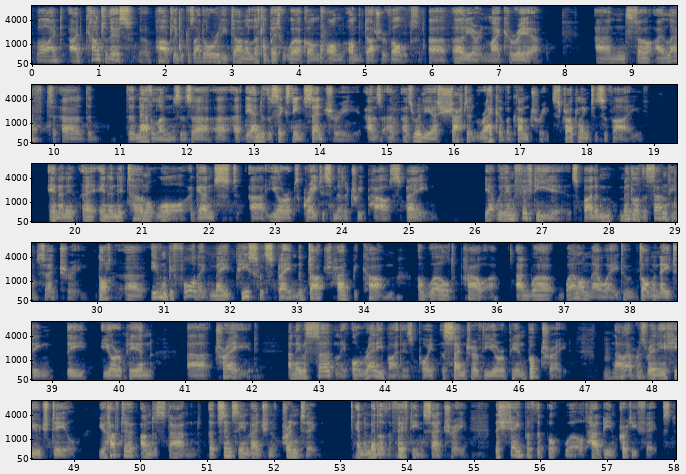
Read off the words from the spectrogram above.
Well, I'd, I'd come to this uh, partly because I'd already done a little bit of work on, on, on the Dutch Revolt uh, earlier in my career. And so I left uh, the, the Netherlands as a, a, at the end of the 16th century as, as really a shattered wreck of a country struggling to survive in an, uh, in an eternal war against uh, Europe's greatest military power, Spain. Yet within 50 years, by the middle of the 17th century, not uh, even before they'd made peace with Spain, the Dutch had become a world power and were well on their way to dominating the European uh, trade. And they were certainly already by this point the center of the European book trade. Mm-hmm. Now, that was really a huge deal. You have to understand that since the invention of printing in the middle of the 15th century, the shape of the book world had been pretty fixed.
